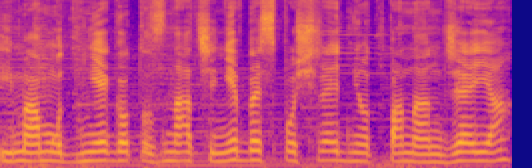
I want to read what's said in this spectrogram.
i mam od niego, to znaczy nie bezpośrednio od pana Andrzeja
